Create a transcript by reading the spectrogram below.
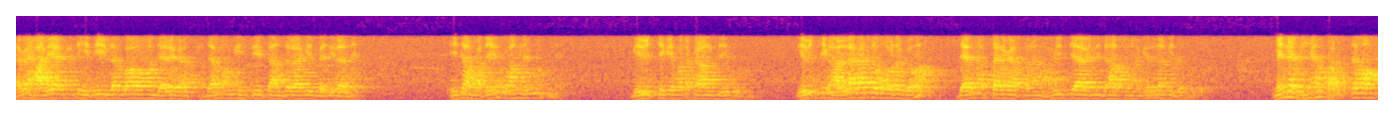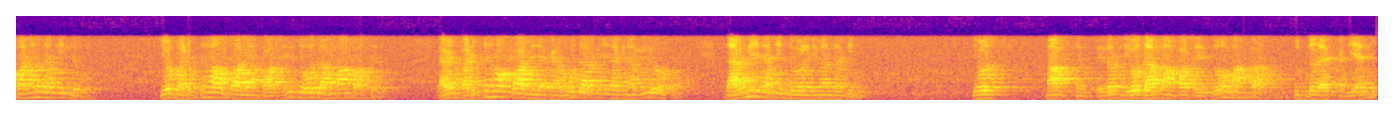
හැබැයි හරියක් නැති හිතවිල්ල බව මම දැනගත්තා. දැන් මම හිතේ තන්දරාගේ බැදිලා නැහැ. ඒ නිසා මට ඒක ප්‍රශ්නෙකුත් නැහැ. ගෙවිච්ච එකේ මට කාණ දෙයක්වත් නැහැ. ගෙවිච්ච එක අල්ලාගත්ත මොකටද? දැන් අත්හැර ගත්තා නම් අවිද්‍යාවෙන් නිදහස් වුණා කියලා දකින්න පුළුවන්. මෙන්න මෙහෙම පරිත්‍යාසම්පන්නව දකින්න ඕනේ. යෝ පරිත්‍යාසම්පාදන් පස්සේ සෝ ධම්මා පස්සේ. ළඟ පරිත්‍යාසම්පාදිය කරන ඕ ධර්මයේ දකින්න කියෝ. ධර්මයේ දකින්න ඕන නිවන් දකින්න. යෝ මම ඒක යෝ ධම්මපතේසෝ මම සුද්ධ දැක්ක කියන්නේ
